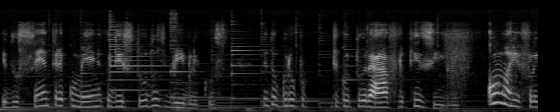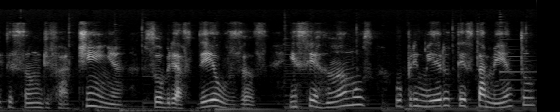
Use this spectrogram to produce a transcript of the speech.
e do Centro Ecumênico de Estudos Bíblicos e do Grupo de Cultura Afro Kizili. Com a reflexão de Fatinha sobre as deusas, encerramos o primeiro testamento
